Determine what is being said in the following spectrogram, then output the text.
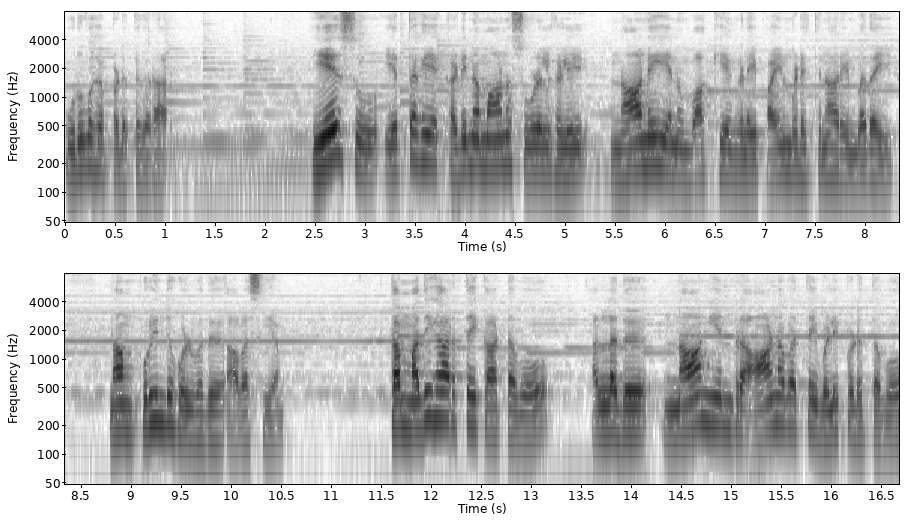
உருவகப்படுத்துகிறார். இயேசு எத்தகைய கடினமான சூழல்களில் நானே எனும் வாக்கியங்களை பயன்படுத்தினார் என்பதை நாம் புரிந்து கொள்வது அவசியம். தம் அதிகாரத்தை காட்டவோ அல்லது நான் என்ற ஆணவத்தை வெளிப்படுத்தவோ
